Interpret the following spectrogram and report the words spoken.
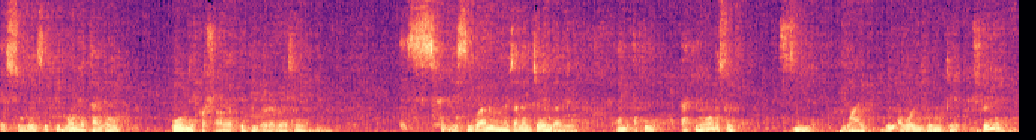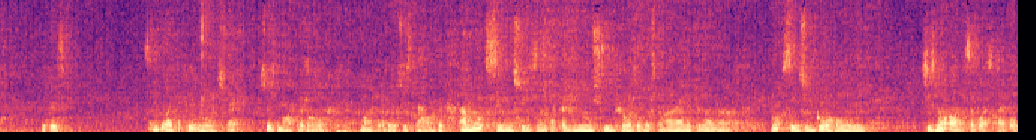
It's so Lacey could win the title, only for Charlotte to beat her at WrestleMania. It's, you see what I mean? There's an agenda here. And I can, I can honestly see why we, a lot of women get frustrated. Because somebody like a Peyton Royce, right? She's marketable, marketable, she's talented. I'm not saying she's like a mainstream crossover star or anything like that. I'm not saying she'd go to Hollywood. She's not Alexa Bliss level,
